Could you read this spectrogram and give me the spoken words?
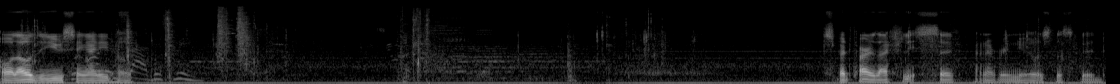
Oh, that was you saying I need help. Spitfire is actually sick. I never knew it was this good.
